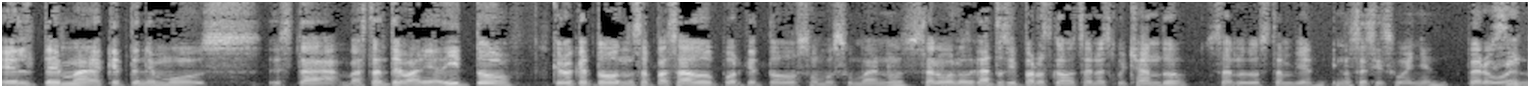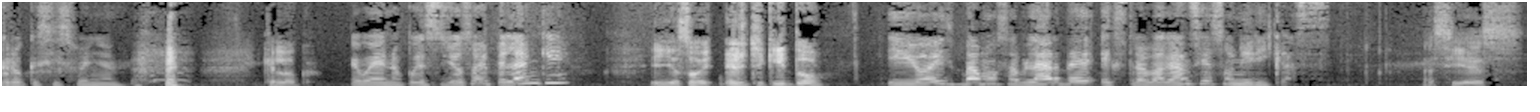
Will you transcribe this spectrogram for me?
El tema que tenemos está bastante variadito. Creo que a todos nos ha pasado porque todos somos humanos, salvo los gatos y perros que nos están escuchando. Saludos también. Y no sé si sueñan, pero bueno. Sí, creo que sí sueñan. Qué loco. Y bueno, pues yo soy Pelanqui Y yo soy el chiquito. Y hoy vamos a hablar de extravagancias oníricas. Así es.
